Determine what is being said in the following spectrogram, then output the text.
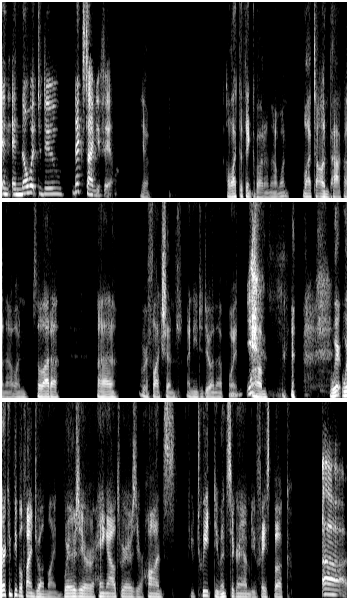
and, and know what to do next time you fail. Yeah. A lot to think about on that one. A lot to unpack on that one. So a lot of uh reflection I need to do on that point. Yeah. Um where where can people find you online? Where's your hangouts? Where's your haunts? Do you tweet? Do you Instagram? Do you Facebook? uh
